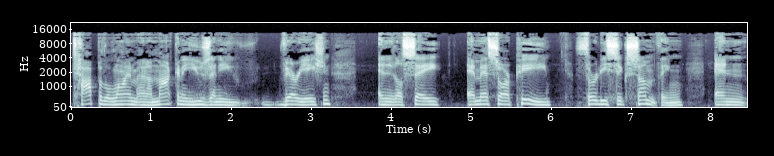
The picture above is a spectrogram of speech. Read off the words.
top of the line, and I'm not going to use any variation, and it'll say MSRP 36 something, and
